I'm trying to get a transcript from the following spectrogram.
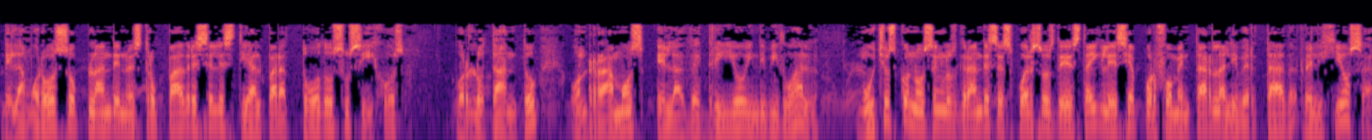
del amoroso plan de nuestro Padre Celestial para todos sus hijos. Por lo tanto, honramos el albedrío individual. Muchos conocen los grandes esfuerzos de esta Iglesia por fomentar la libertad religiosa.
